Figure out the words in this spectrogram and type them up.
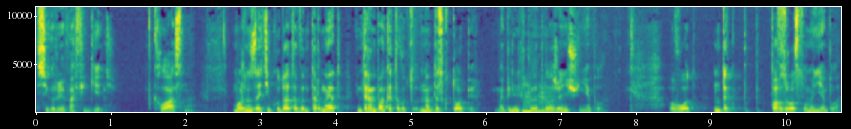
все говорили, офигеть, классно, можно зайти куда-то в интернет. Интернет-банк это вот на десктопе. Мобильных mm-hmm. тогда приложений еще не было. Вот. Ну, так по-взрослому не было.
